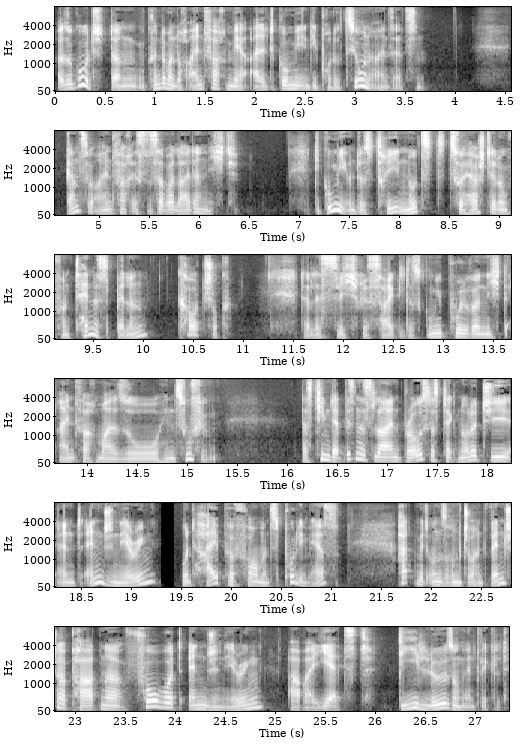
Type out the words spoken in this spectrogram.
Also gut, dann könnte man doch einfach mehr Altgummi in die Produktion einsetzen. Ganz so einfach ist es aber leider nicht. Die Gummiindustrie nutzt zur Herstellung von Tennisbällen Kautschuk. Da lässt sich recyceltes Gummipulver nicht einfach mal so hinzufügen. Das Team der Business Line Process Technology and Engineering und High Performance Polymers hat mit unserem Joint Venture Partner Forward Engineering aber jetzt die Lösung entwickelt.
